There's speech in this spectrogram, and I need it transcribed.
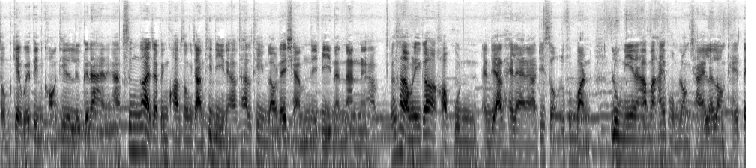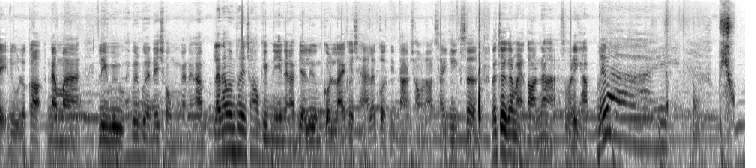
สมเก็บไว้เป็นของที่ระลึกก็ได้นะครับซึ่งก็อาจจะเป็นความทรงจำที่ดีนะครับถ้าทีมเราได้แชมป์ในปีนั้นๆนะครับแล้วสำหรับวันนี้ก็ขอบคุณ Adidas Thailand นะครับที่ส่งลูกฟุตบอลลูกนี้นะครับมาให้ผมลองใช้และลองเทสเตะดู แล้วก็นำมารีวิวให้เพื่อนๆได้ชมกันนะครับและถ้าเพื่อนๆชอบคลิปนี้นะครับอย่าลืมกดไลค์กดแชร์และกดติดตามช่องเราสายกิกเซอร์ แล้วเจอกันใหม่ตอนหน้า สวัสดีครับ บ๊ายบาย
